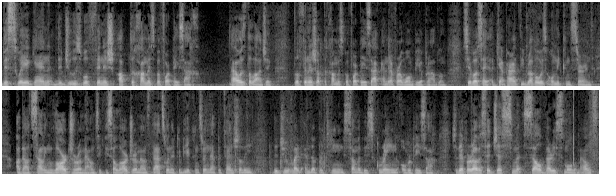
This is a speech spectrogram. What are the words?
This way, again, the Jews will finish up the chametz before Pesach. That was the logic. They'll finish up the chametz before Pesach, and therefore it won't be a problem. So you say, again, apparently Rava was only concerned about selling larger amounts. If you sell larger amounts, that's when there could be a concern that potentially the Jew might end up retaining some of this grain over Pesach. So therefore Rava said, just sell very small amounts,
